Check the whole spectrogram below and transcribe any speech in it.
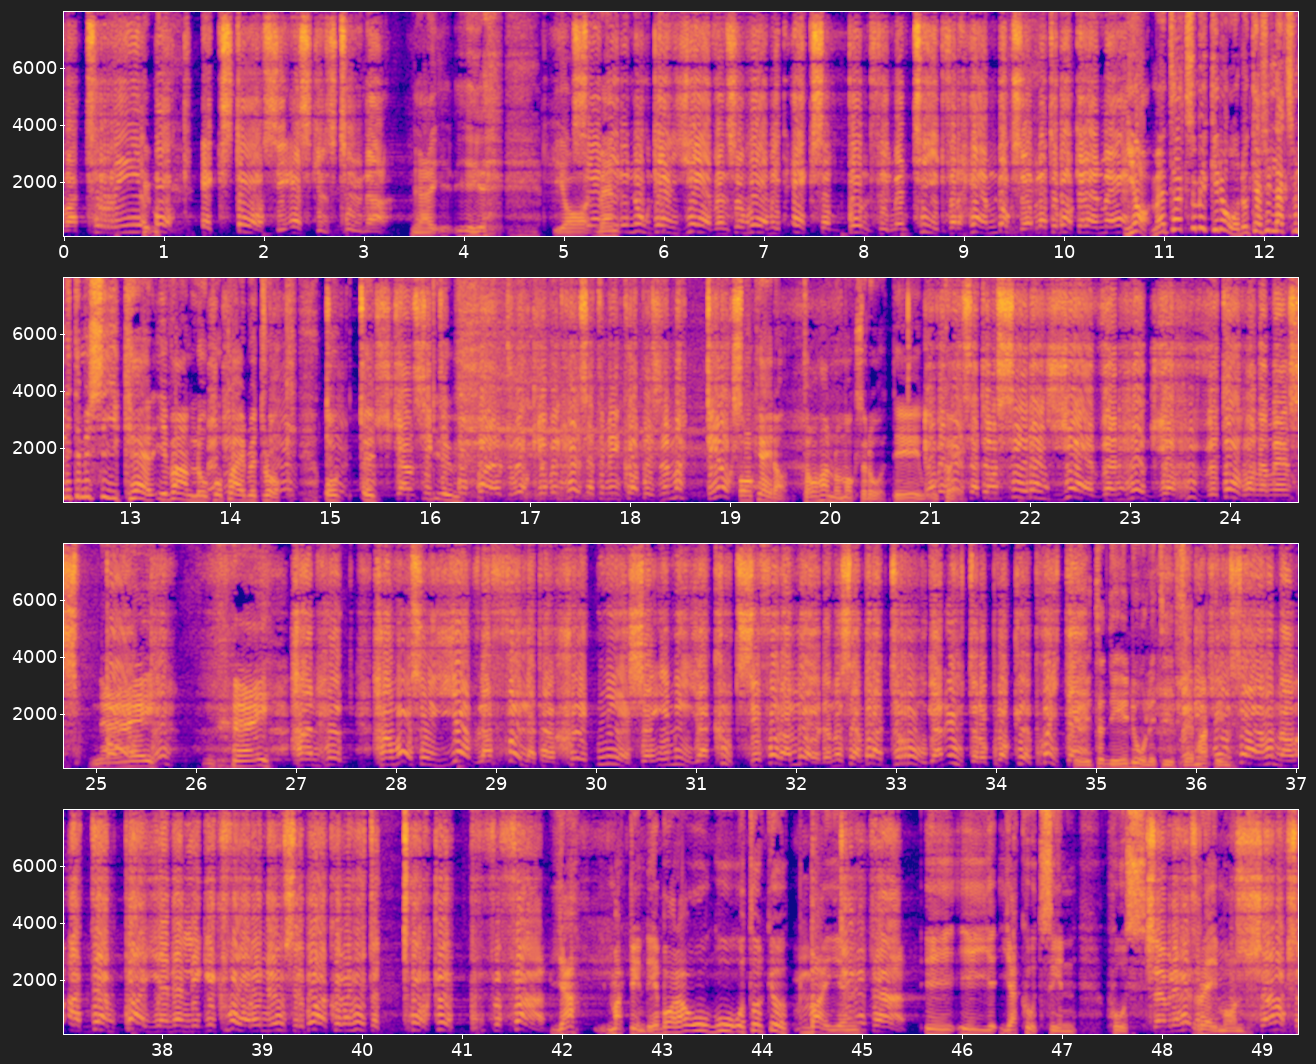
Röva 3 och extas i Eskilstuna. Nej, ja, Sen men... är det nog den jäveln som har mitt ex av Bondfilmen Tid för hämnd också. Jag vill ha tillbaka den med. Ja, men tack så mycket då. Då kanske det är dags för lite musik här i Vanlo på Pirate Rock. Du, Och, du eh, torskan sitter du- på Pirate Rock. Jag vill hälsa till min kompis Martin också. Okej då, ta honom också då. Det är Jag vill okej. hälsa att jag ser den jäveln hugga huvudet av honom med en spade. Nej. Nej. Han, högg, han var så jävla full att han sköt ner sig i min jacuzzi förra lördagen och sen bara drog han ut den och plockade upp Det är skiten. Det är ju dåligt i och för sig, Men då får Martin. jag säga honom att den pajen den ligger kvar nu så det är bara att komma hit och torka upp för fan. Ja, Martin, det är bara att gå och torka upp Det bajen i, i jacuzzin hos Raymond.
